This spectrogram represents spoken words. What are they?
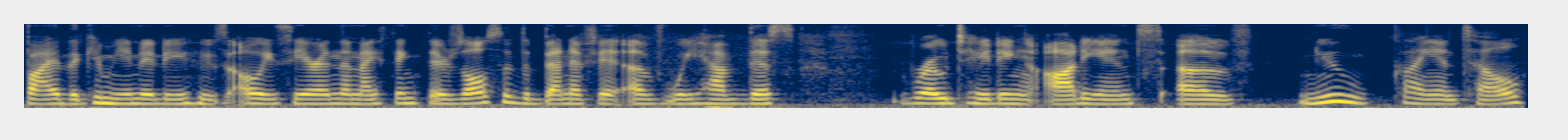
by the community who's always here, and then I think there's also the benefit of we have this rotating audience of new clientele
